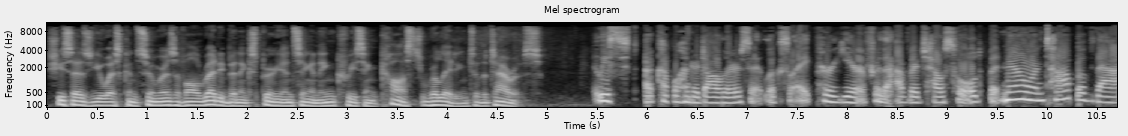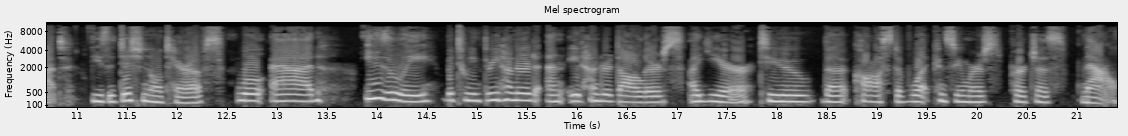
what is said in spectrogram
She says U.S. consumers have already been experiencing an increase in costs relating to the tariffs. At least a couple hundred dollars, it looks like, per year for the average household. But now, on top of that, these additional tariffs will add easily between $300 and $800 a year to the cost of what consumers purchase now.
